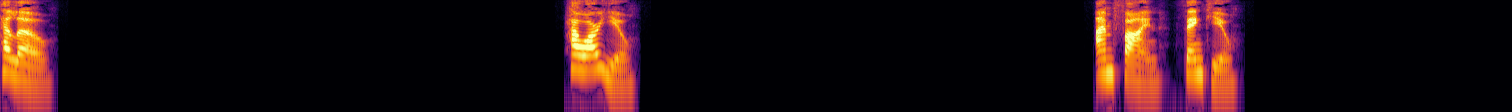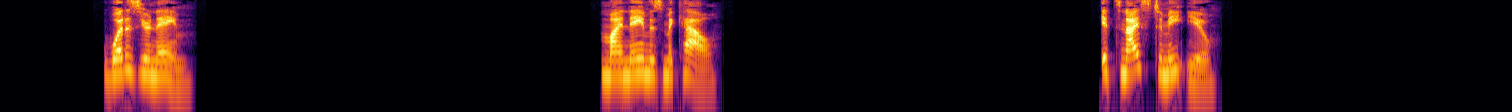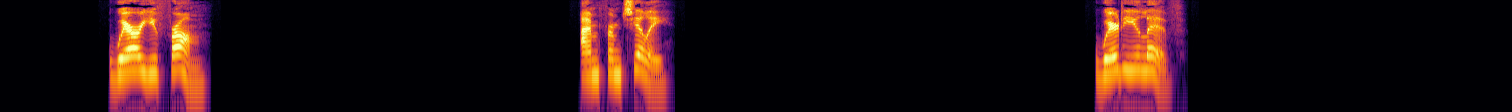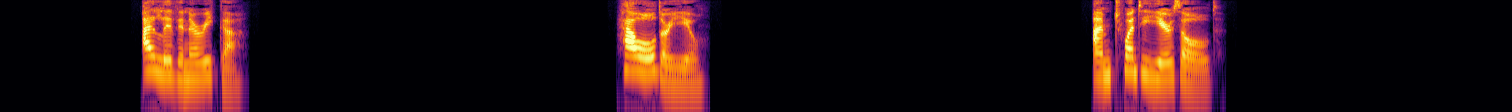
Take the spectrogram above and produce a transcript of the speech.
Hello. How are you? I'm fine, thank you. What is your name? My name is Mikal. It's nice to meet you. Where are you from? I'm from Chile. Where do you live? I live in Arica. How old are you? I'm 20 years old.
